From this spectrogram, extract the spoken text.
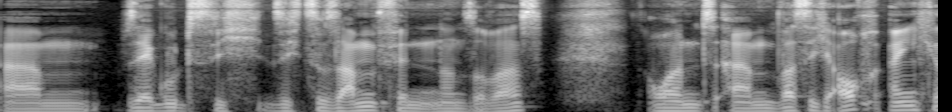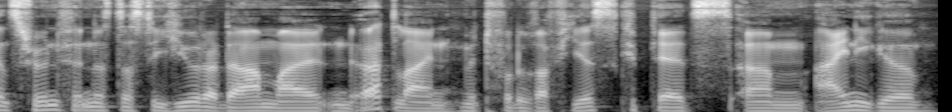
ähm, sehr gut sich, sich zusammenfinden und sowas. Und ähm, was ich auch eigentlich ganz schön finde, ist, dass du hier oder da mal ein Örtlein mit fotografierst. Es gibt ja jetzt ähm, einige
